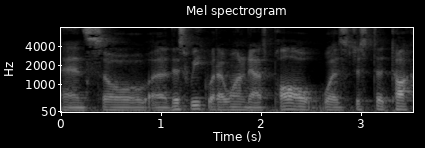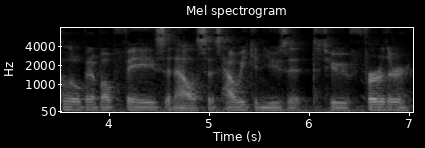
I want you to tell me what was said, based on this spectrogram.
And so uh, this week, what I wanted to ask Paul was just to talk a little bit about phase analysis, how we can use it to further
